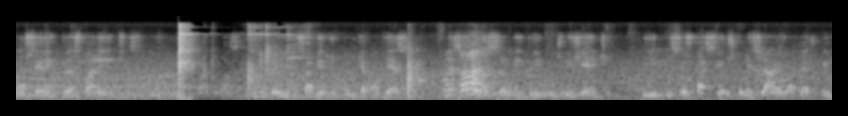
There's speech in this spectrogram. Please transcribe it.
não serem transparentes. E, nós nunca iremos saber de tudo que acontece nessa relação entre o dirigente e, e seus parceiros comerciais. O Atlético tem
